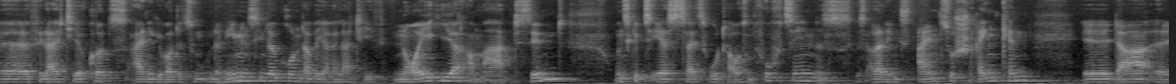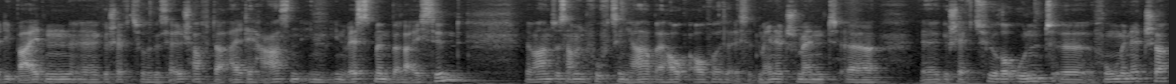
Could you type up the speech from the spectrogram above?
Äh, vielleicht hier kurz einige Worte zum Unternehmenshintergrund, da wir ja relativ neu hier am Markt sind. Uns gibt es erst seit 2015, das ist allerdings einzuschränken, äh, da die beiden Geschäftsführer Gesellschafter alte Hasen im Investmentbereich sind. Wir waren zusammen 15 Jahre bei Haubaufhäuser Asset Management Geschäftsführer und Fondsmanager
